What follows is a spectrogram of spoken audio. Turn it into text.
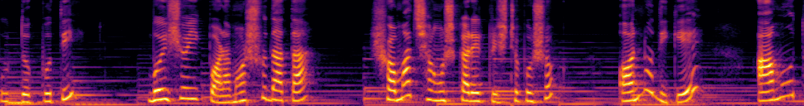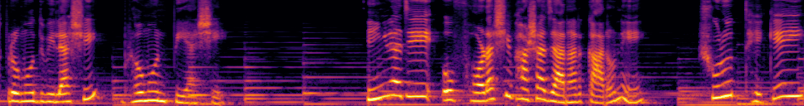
উদ্যোগপতি, বৈষয়িক পরামর্শদাতা সমাজ সংস্কারের পৃষ্ঠপোষক, অন্যদিকে আমোদ প্রমোদ বিলাসী, ভ্রমণ পিয়াসী। ইংরাজি ও ফরাসি ভাষা জানার কারণে শুরুর থেকেই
